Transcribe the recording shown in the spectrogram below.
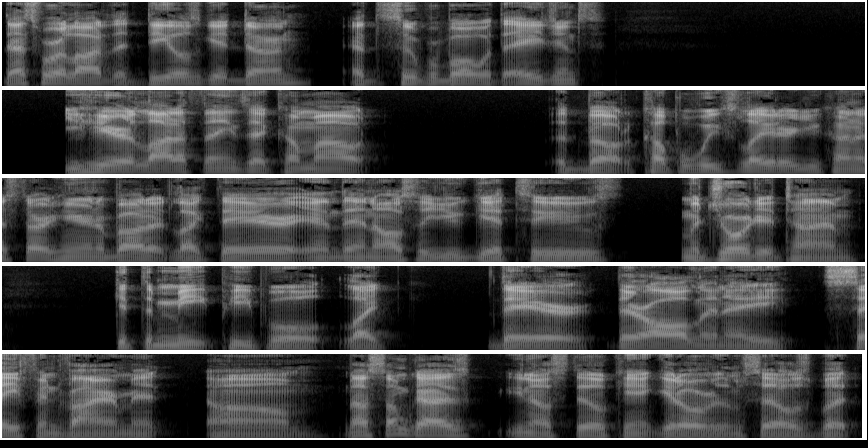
that's where a lot of the deals get done at the Super Bowl with the agents. You hear a lot of things that come out about a couple weeks later. You kind of start hearing about it like there, and then also you get to majority of the time get to meet people like they're they're all in a safe environment. Um, now some guys, you know, still can't get over themselves, but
